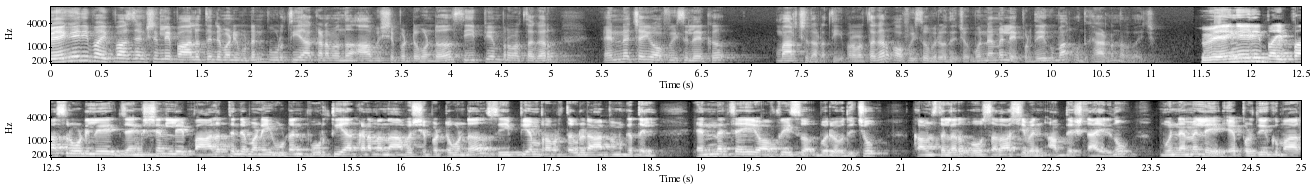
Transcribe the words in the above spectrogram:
വേങ്ങേരി ബൈപ്പാസ് ജംഗ്ഷനിലെ പാലത്തിന്റെ പണി ഉടൻ പൂർത്തിയാക്കണമെന്ന് ആവശ്യപ്പെട്ടുകൊണ്ട് സി പി എം പ്രവർത്തകർ എൻ എച്ച് ഐ ഓഫീസിലേക്ക് മാർച്ച് നടത്തി. പ്രവർത്തകർ ഓഫീസ് ഉപരോധിച്ചു. മുൻ എം എൽ എ പ്രദീപ്കുമാർ ഉദ്ഘാടനം നിർവഹിച്ചു. വേങ്ങേരി ബൈപ്പാസ് റോഡിലെ ജംഗ്ഷനിലെ പാലത്തിന്റെ പണി ഉടൻ പൂർത്തിയാക്കണമെന്നാവശ്യപ്പെട്ടുകൊണ്ട് സി പി എം പ്രവർത്തകരുടെ ആഭിമുഖ്യത്തിൽ എൻ എച്ച് ഐ ഓഫീസ് ഉപരോധിച്ചു. കൗൺസിലർ ഒ സദാശിവൻ അധ്യക്ഷനായിരുന്നു. മുൻ M L A Pradeep Kumar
